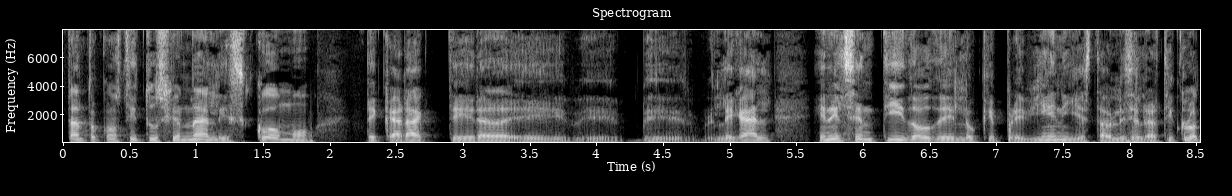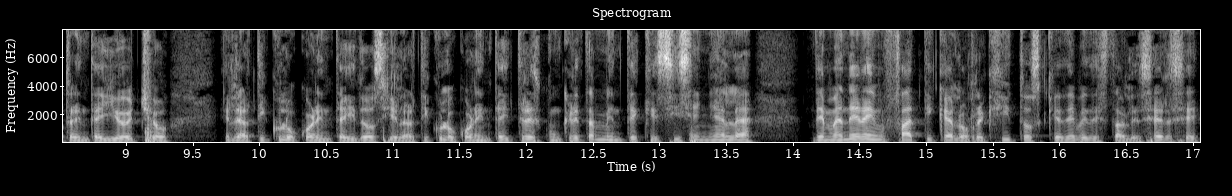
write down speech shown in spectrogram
tanto constitucionales como de carácter eh, eh, legal, en el sentido de lo que previene y establece el artículo 38 el artículo 42 y el artículo 43 concretamente, que sí señala de manera enfática los requisitos que debe de establecerse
